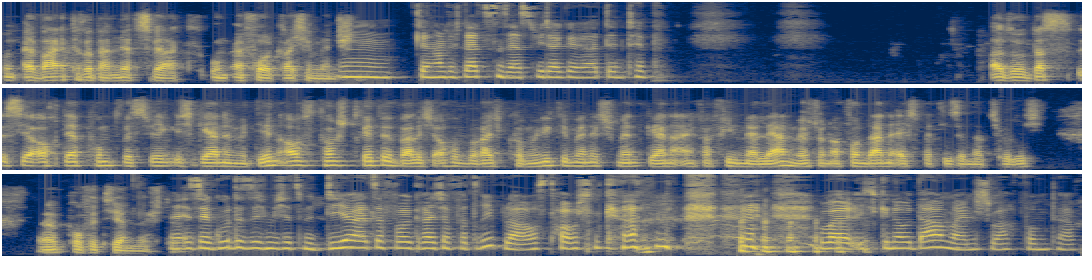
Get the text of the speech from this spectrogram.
und erweitere dein Netzwerk um erfolgreiche Menschen. Mm, den habe ich letztens erst wieder gehört, den Tipp. Also das ist ja auch der Punkt, weswegen ich gerne mit dir in Austausch trete, weil ich auch im Bereich Community Management gerne einfach viel mehr lernen möchte und auch von deiner Expertise natürlich äh, profitieren möchte. Da ist ja gut, dass ich mich jetzt mit dir als erfolgreicher Vertriebler austauschen kann, weil ich genau da meinen Schwachpunkt habe.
